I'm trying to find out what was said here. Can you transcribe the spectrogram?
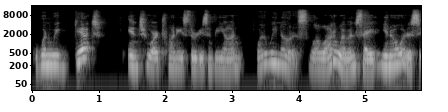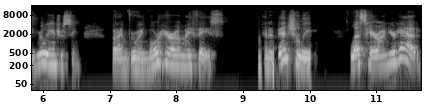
when we get into our 20s, 30s, and beyond, what do we notice? Well, a lot of women say, you know what, it's really interesting but I'm growing more hair on my face and eventually less hair on your head.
